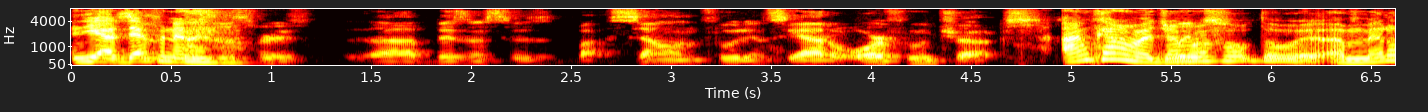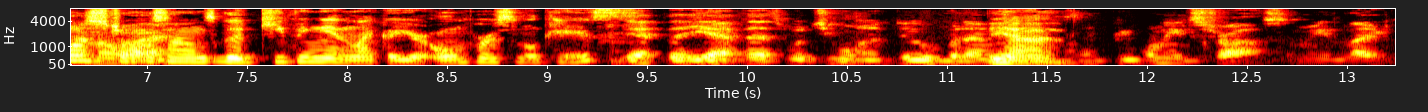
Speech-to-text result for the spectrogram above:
Yeah, This is- definitely. This is uh, businesses selling food in Seattle or food trucks. I'm kind of a Which- germaphobe though. A metal straw right? sounds good. Keeping in like a, your own personal case. Yeah, the, yeah, if that's what you want to do. But I mean, Yeah. like, people need straws. I mean, like,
